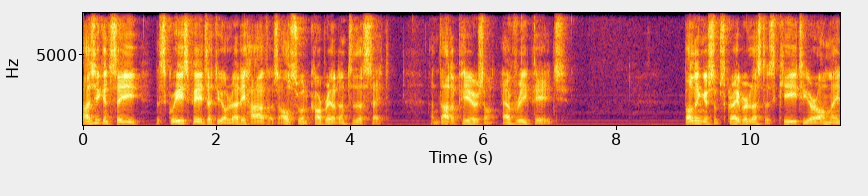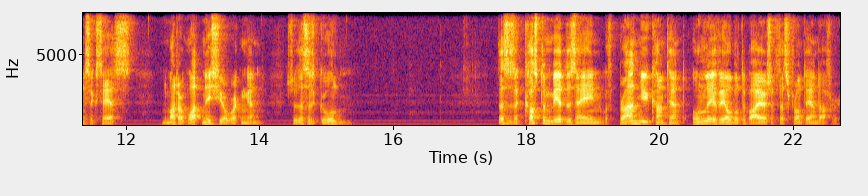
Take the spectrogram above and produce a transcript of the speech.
As you can see, the squeeze page that you already have is also incorporated into this site, and that appears on every page. Building your subscriber list is key to your online success, no matter what niche you're working in, so this is golden. This is a custom made design with brand new content only available to buyers of this front end offer.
